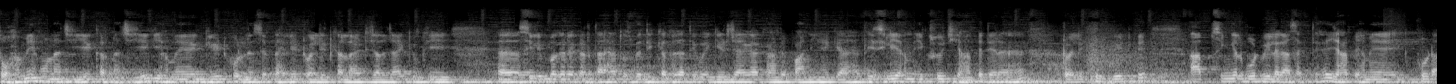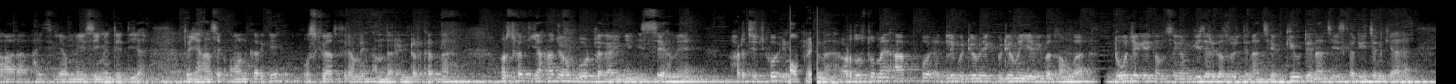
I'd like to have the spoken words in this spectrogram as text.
तो हमें होना चाहिए, करना चाहिए कि हमें गेट खोलने से पहले टॉयलेट का लाइट जल जाए, क्योंकि स्लिप वगैरह करता है तो उसमें दिक्कत हो जाती है, कोई गिर जाएगा, कहाँ पे पानी है, क्या है तो इसलिए हम एक स्विच यहाँ पे दे रहे हैं टॉयलेट के गेट पे। आप सिंगल बोर्ड भी लगा सकते हैं, यहाँ पे हमें बोर्ड आ रहा था, इसलिए हमने इसी में दे दिया। है तो यहाँ से ऑन करके, उसके बाद फिर हमें अंदर एंटर करना है। और उसके बाद यहाँ जो हम बोर्ड लगाएँगे, इससे हमें हर चीज़ को ऑफ़ करना है। और दोस्तों, मैं आपको अगली वीडियो में, एक वीडियो में ये भी बताऊँगा, दो जगह कम से कम गीजर का स्विच देना चाहिए। क्यों देना चाहिए? इसका रीज़न क्या है?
